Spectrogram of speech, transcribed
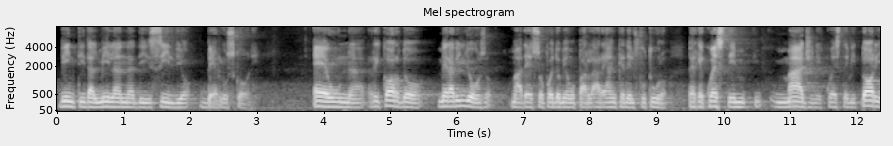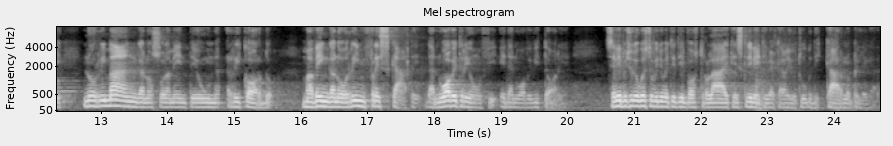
vinti dal Milan di Silvio Berlusconi. È un ricordo meraviglioso, ma adesso poi dobbiamo parlare anche del futuro perché queste immagini, queste vittorie non rimangano solamente un ricordo, ma vengano rinfrescate da nuovi trionfi e da nuove vittorie. Se vi è piaciuto questo video mettete il vostro like e iscrivetevi al canale YouTube di Carlo Pellegrini.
